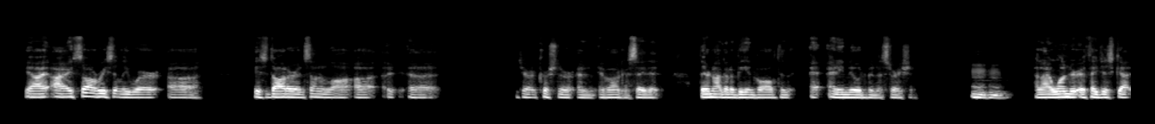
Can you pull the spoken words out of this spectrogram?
Yeah, I, I saw recently where uh, his daughter and son-in-law, uh, uh, Jared Kushner and Ivanka, say that they're not going to be involved in any new administration. Mm-hmm. And I wonder if they just got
